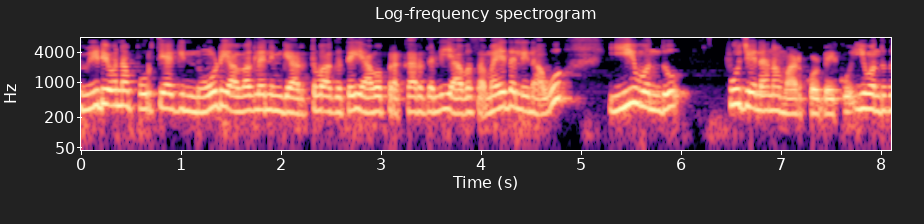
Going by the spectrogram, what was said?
ವಿಡಿಯೋನ ಪೂರ್ತಿಯಾಗಿ ನೋಡಿ, ಆವಾಗಲೇ ನಿಮಗೆ ಅರ್ಥವಾಗುತ್ತೆ ಯಾವ ಪ್ರಕಾರದಲ್ಲಿ, ಯಾವ ಸಮಯದಲ್ಲಿ ನಾವು ಈ ಒಂದು ಪೂಜೆನ ನಾವು ಮಾಡ್ಕೊಳ್ಬೇಕು, ಈ ಒಂದು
